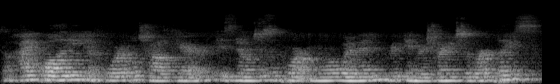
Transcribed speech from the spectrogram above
So high quality, affordable childcare is known to support more women in returning to the workplace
